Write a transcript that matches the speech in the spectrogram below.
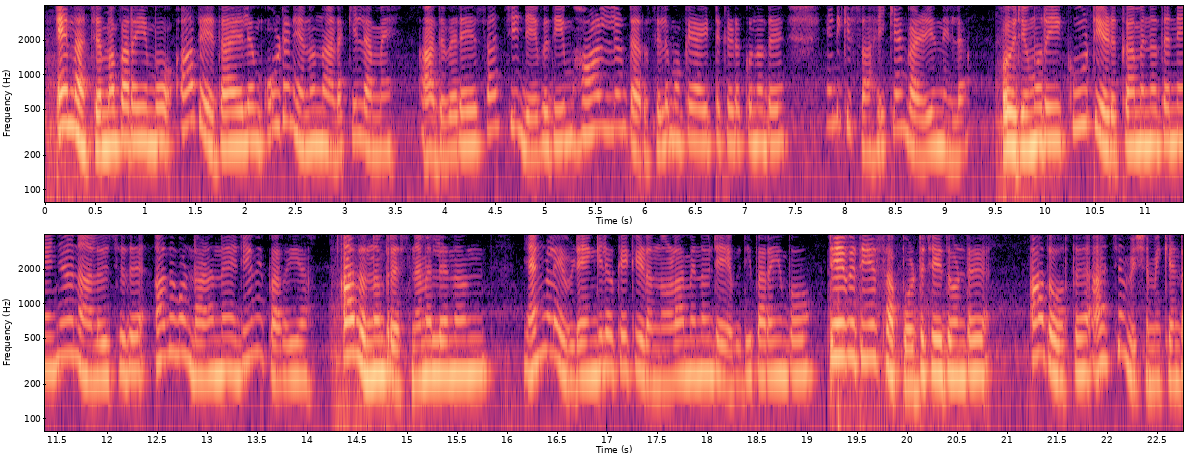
എന്ന് അച്ചമ്മ പറയുമ്പോൾ അതേതായാലും ഉടനെയൊന്നും നടക്കില്ലമ്മേ. അതുവരെ സച്ചി രേവതിയും ഹാളിലും ടെറസിലും ഒക്കെ ആയിട്ട് കിടക്കുന്നത് എനിക്ക് സഹിക്കാൻ കഴിയുന്നില്ല. ഒരു മുറി കൂട്ടിയെടുക്കാമെന്ന് തന്നെ ഞാൻ ആലോചിച്ചത്. അതുകൊണ്ടാണെന്ന് രവി പറയുക. അതൊന്നും പ്രശ്നമല്ലെന്നും ഞങ്ങൾ എവിടെയെങ്കിലുമൊക്കെ കിടന്നോളാമെന്നും രേവതി പറയുമ്പോൾ രേവതിയെ സപ്പോർട്ട് ചെയ്തുകൊണ്ട് അതോർത്ത് അച്ഛൻ വിഷമിക്കേണ്ട.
